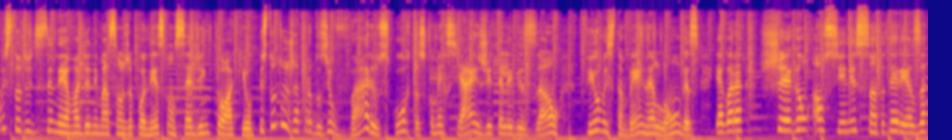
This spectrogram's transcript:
um estúdio de cinema de animação japonês com sede em Tóquio. O estúdio já produziu vários curtas comerciais de televisão, filmes também, né, longas, e agora chegam ao Cine Santa Teresa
